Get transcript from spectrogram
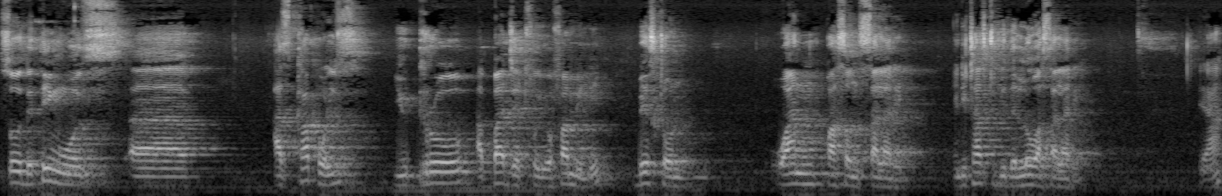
So the thing was, uh, as couples, you draw a budget for your family based on one person's salary and it has to be the lower salary. Yeah?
